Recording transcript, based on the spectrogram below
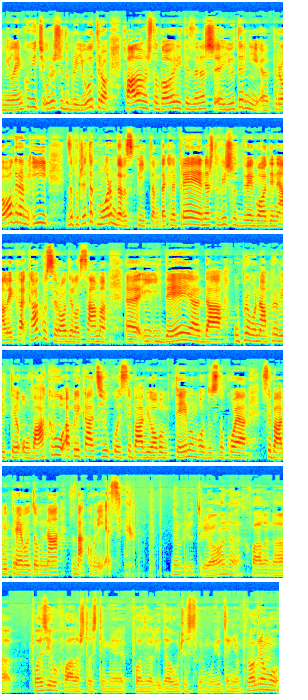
Milenković. Uroš, dobro jutro. Hvala vam što govorite za naš jutarnji program i za početak moram da vas pitam, dakle pre nešto više od dve godine, ali ka kako se rodila sama e, ideja da upravo napravite ovakvu aplikaciju koja se bavi ovom temom, odnosno koja se bavi prevodom na znakovni jezik? Dobro jutro Jovana, hvala na pozivu, hvala što ste me pozvali da učestvujem u jutarnjem programu.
